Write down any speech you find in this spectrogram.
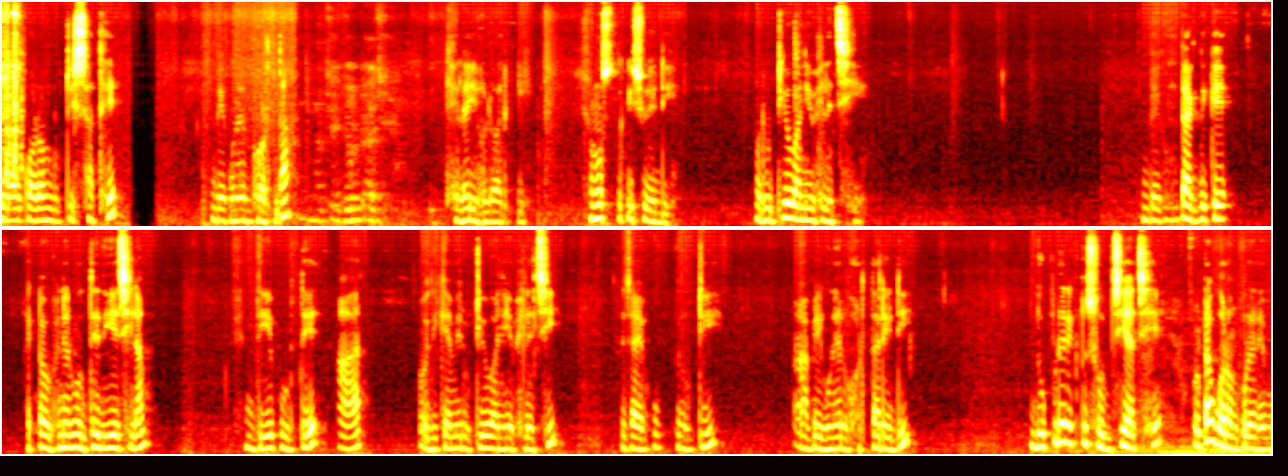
এবার গরম রুটির সাথে বেগুনের ভর্তা, খেলেই হলো আর কি। সমস্ত কিছু রেডি রুটিও বানিয়ে ফেলেছি। বেগুনটা একদিকে একটা ওভেনের মধ্যে দিয়েছিলাম, দিয়ে পুড়তে, আর ওইদিকে আমি রুটিও বানিয়ে ফেলেছি। যাই হোক, রুটি আর বেগুনের ভর্তা রেডি দুপুরের একটু সবজি আছে, ওটাও গরম করে নেব।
